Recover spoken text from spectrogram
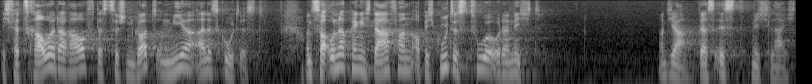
Ich vertraue darauf, dass zwischen Gott und mir alles gut ist. Und zwar unabhängig davon, ob ich Gutes tue oder nicht. Und ja, das ist nicht leicht.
